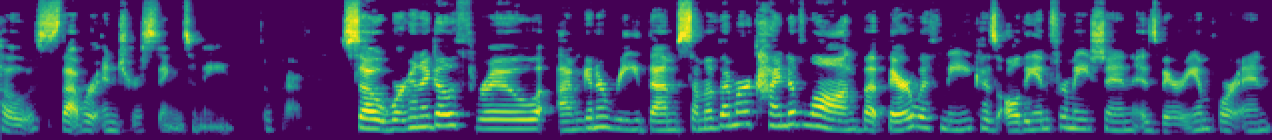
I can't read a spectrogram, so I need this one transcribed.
posts that were interesting to me. Okay. So we're going to go through, I'm going to read them. Some of them are kind of long, but bear with me because all the information is very important.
